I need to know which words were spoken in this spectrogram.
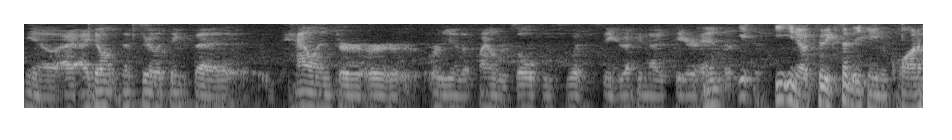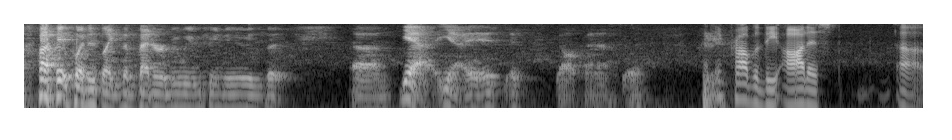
you know, I, I don't necessarily think that talent or, or, or you know the final results is what's being recognized here and y- you know to the extent that you can even quantify what is like the better movie between movies but um, yeah yeah it's it's all kind of silly I think probably the oddest uh,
